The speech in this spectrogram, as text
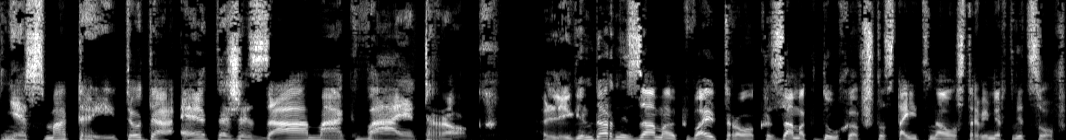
не смотри туда, это же замок Вайтрок!» Легендарный замок Вайтрок, замок духов, что стоит на острове мертвецов.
